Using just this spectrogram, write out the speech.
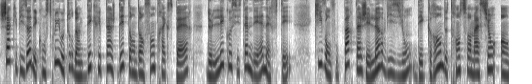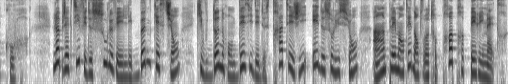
Chaque épisode est construit autour d'un décryptage des tendances entre experts de l'écosystème des NFT qui vont vous partager leur vision des grandes transformations en cours. L'objectif est de soulever les bonnes questions qui vous donneront des idées de stratégies et de solutions à implémenter dans votre propre périmètre.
